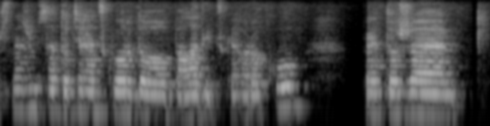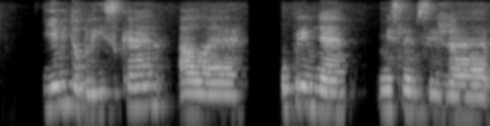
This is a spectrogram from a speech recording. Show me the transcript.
snažím sa to ťahať skôr do baladického roku pretože je mi to blízke, ale úprimne myslím si, že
